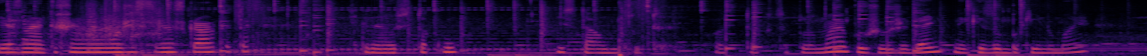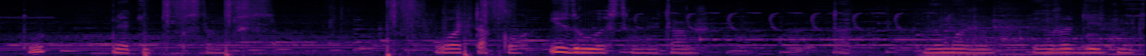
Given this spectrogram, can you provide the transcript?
Я знаю, що не можу стіну скрафтити. Тільки ось таку. І ставимо тут. От так це поламаю, бо вже день, ніяких зомбаків немає. Тут. Не тут поставимо. Вот тако. І з другої сторони так же. Так. Ми можемо ігродітнути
